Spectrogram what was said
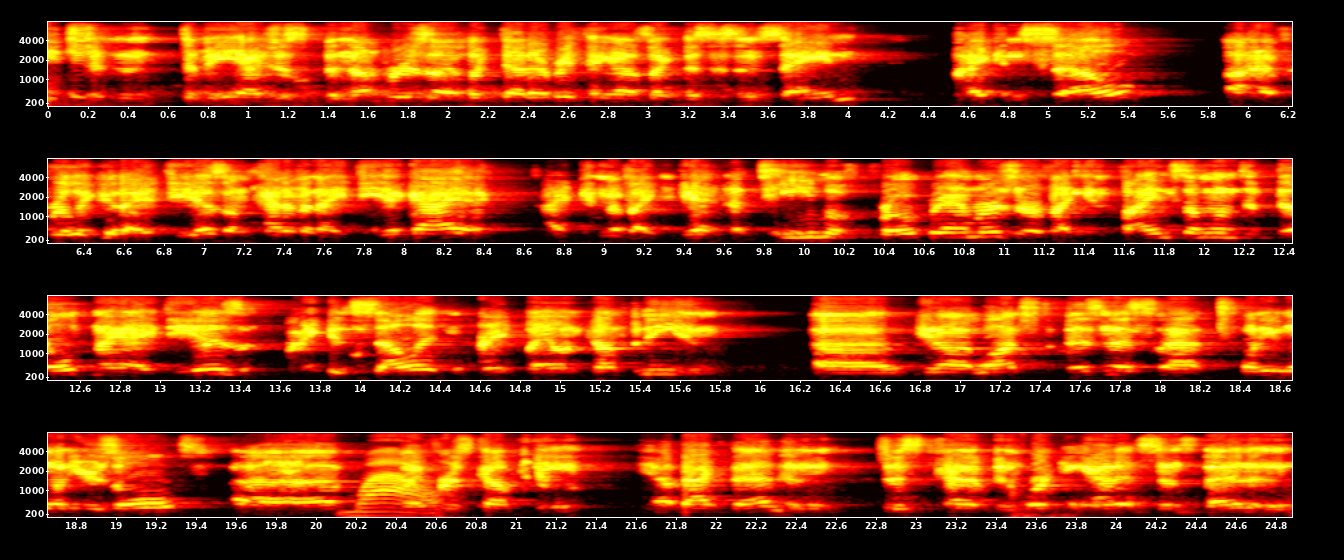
each. And to me, I just, the numbers, I looked at everything, I was like, this is insane. I can sell. I have really good ideas. I'm kind of an idea guy. I, can, if I can get a team of programmers or if I can find someone to build my ideas, I can sell it and create my own company. And, uh, you know, I launched the business at 21 years old. Uh, wow. My first company, yeah, back then, and just kind of been working at it since then. And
